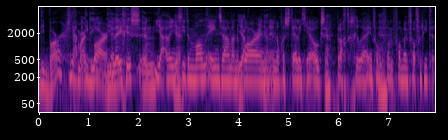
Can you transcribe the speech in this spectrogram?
die bar, zeg maar, die, die, bar. die leeg is? En, ja, en je ziet een man eenzaam aan de bar en, en nog een stelletje ook. Zeg, prachtig schilderij, een van, van, van mijn favorieten.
